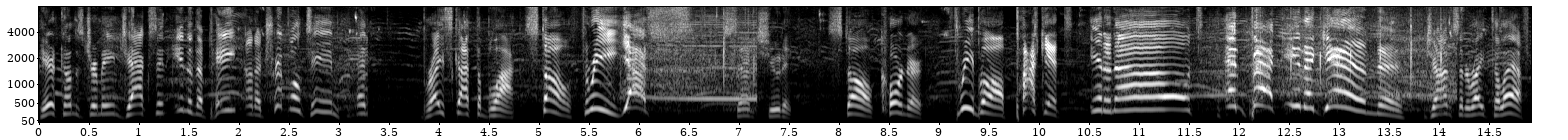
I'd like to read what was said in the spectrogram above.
Here comes Jermaine Jackson into the paint on a triple team. And Bryce got the block. Stull, three, yes! Sent shooting. Stull, corner, three ball, pocket, in and out, and back in again! Johnson right to left.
